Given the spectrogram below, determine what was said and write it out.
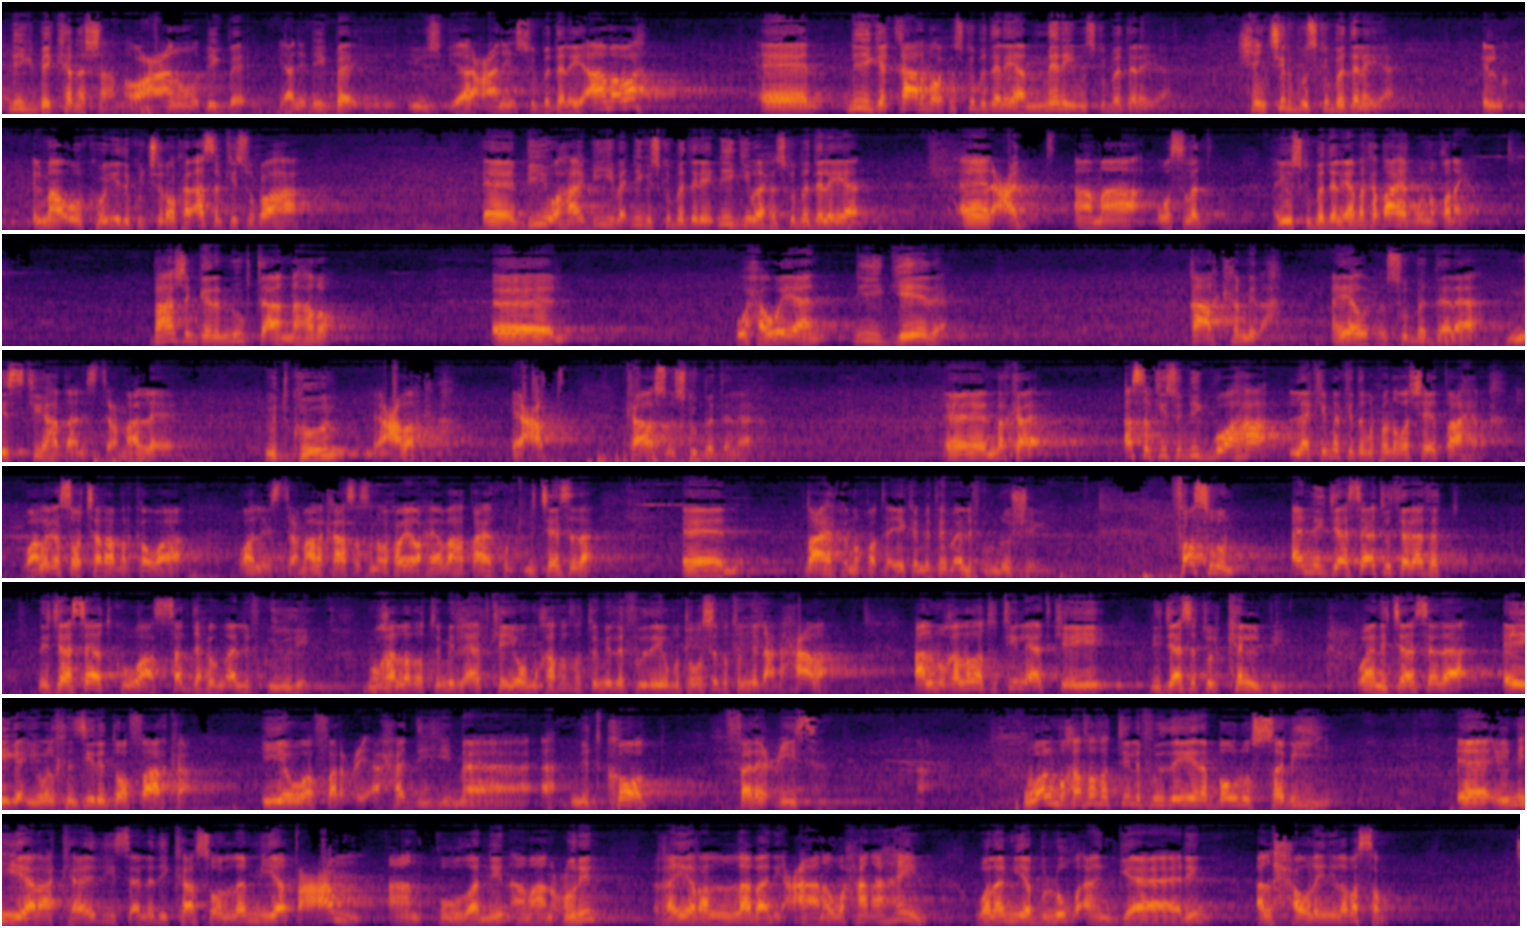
dhiig bay ka dhashaan oo caanuhu dhiig ba yani dhiig ba caanihi isku bedelaya amaba dhiigga qaar ba wuxuu isku bedelayaa mani buu isku bedelayaa xinjir buu isku bedelayaa ilmaha uurka hooyada ku jiro o kale. Asalkiisu wuxuu ahaa biyuu ahaa biyihii baa dhiig isku bedelaya dhiiggii ba waxay isku bedelayaan cad ama waslad ayuu isku bedelaya marka daahir buu noqonaya bahashan garanuugta aan dhahno waxa weeyaan dhiiggeeda qaar ka mid ah ayaa wuxuu isu bedelaa miskiga hadda aan isticmaalle eh udgoon ee cadarka ah ee cad. Kaasuu isku bedelaa marka asalkiisu dhiig buu ahaa laakiin markii dambe wuxuu noqday shay daahir ah. Waa laga soo jaraa marka waa waa la isticmaala. Kaas asna waxa weya waxyaabaha daahirku nijaasada daahirka noqotay ayay ka mid tahay mualifku noo sheegay. Faslun annijaasaatu alaaatu nijaasaadku waa saddexuu mualifku yidhi muqalladatu mid la adkeeyey wamukhafafatu mid la fudeeyey mutawasitatu mid dhexdhexaada. Almuqalladatu tii la adkeeyey nijaasatu اlkalbi waa nijaasada eyga iyo walkhinsiiri doofaarka iyo wa farci axadihimaa midkood faraciisa wاlmukhafafatu tii la fududeeyeyna bowl sabiyi ilmihii yaraa kaadidiisa alladii kaasoo lam yacam aan quudanin ama aan cunin hayra اlabani caano waxaan ahayn walam yabluq aan gaadhin alxawlayni laba sano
